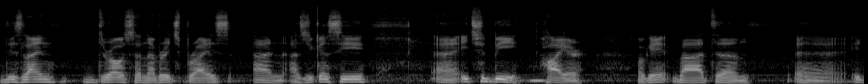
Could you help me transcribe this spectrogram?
this line draws an average price and as you can see uh, it should be higher okay? But um, it,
